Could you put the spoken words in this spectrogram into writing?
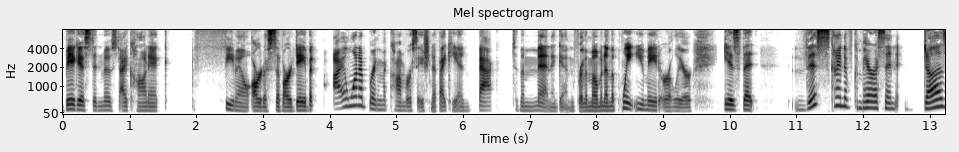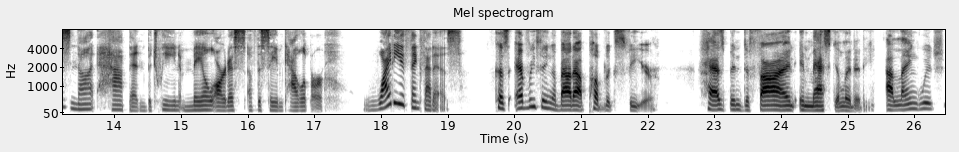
biggest and most iconic female artists of our day but i want to bring the conversation if i can back to the men again for the moment. And the point you made earlier is that this kind of comparison does not happen between male artists of the same caliber. Why do you think that is? Because everything about our public sphere has been defined in masculinity. Our language,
